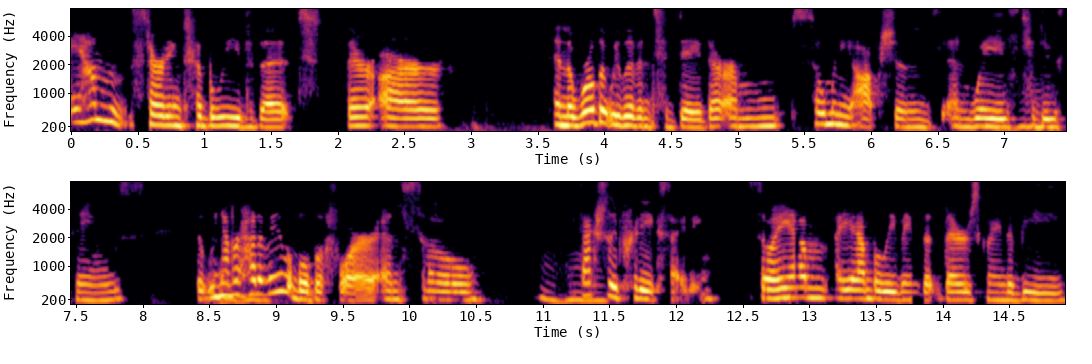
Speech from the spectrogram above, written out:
i am starting to believe that there are in the world that we live in today there are so many options and ways to do mm-hmm. things that we never had mm-hmm. available before and so it's actually pretty exciting so I am I am believing that there's going to be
